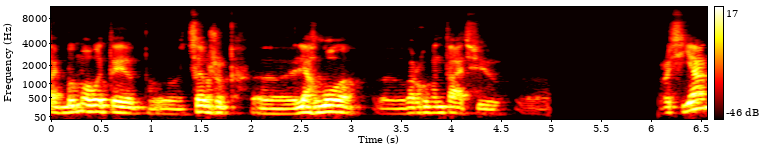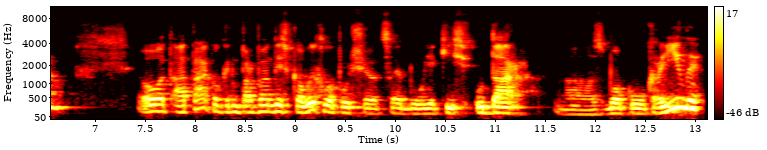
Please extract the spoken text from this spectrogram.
так би мовити, це вже б лягло в аргументацію росіян. От, а так, окрім пропагандистського вихлопу, що це був якийсь удар з боку України,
